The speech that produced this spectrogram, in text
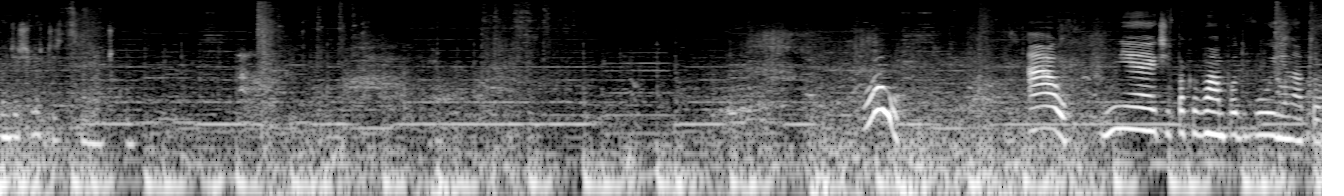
Będziesz leczyć, słoneczku. Wow! Au! Nie, jak się wpakowałam podwójnie na to.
